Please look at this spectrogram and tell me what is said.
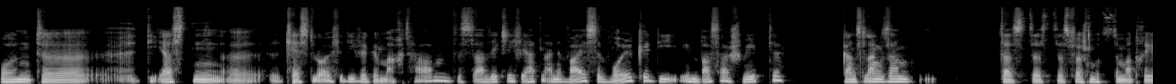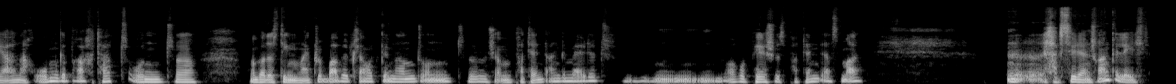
Und äh, die ersten äh, Testläufe, die wir gemacht haben, das sah wirklich, wir hatten eine weiße Wolke, die im Wasser schwebte, ganz langsam das, das, das verschmutzte Material nach oben gebracht hat und äh, haben wir das Ding Microbubble Cloud genannt und äh, ich habe ein Patent angemeldet, ein europäisches Patent erstmal. Äh, habe es wieder in den Schrank gelegt.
